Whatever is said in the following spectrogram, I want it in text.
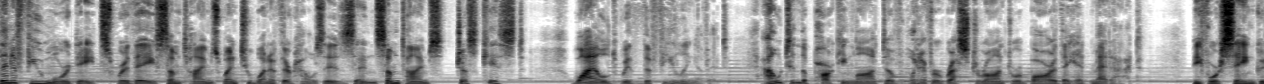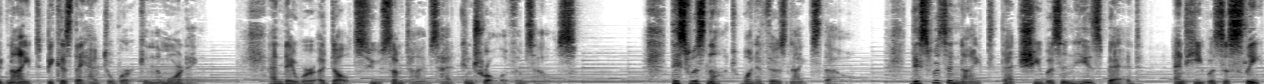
Then a few more dates where they sometimes went to one of their houses and sometimes just kissed, wild with the feeling of it, out in the parking lot of whatever restaurant or bar they had met at, before saying goodnight because they had to work in the morning. and they were adults who sometimes had control of themselves. This was not one of those nights, though. This was a night that she was in his bed and he was asleep.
